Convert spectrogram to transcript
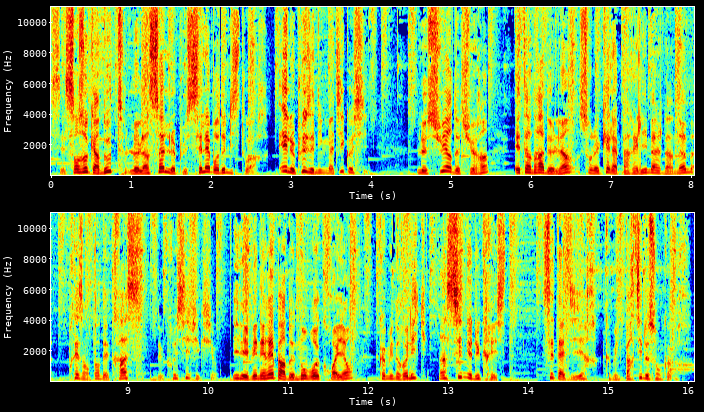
C'est sans aucun doute le linceul le plus célèbre de l'histoire, et le plus énigmatique aussi. Le Suaire de Turin est un drap de lin sur lequel apparaît l'image d'un homme présentant des traces de crucifixion. Il est vénéré par de nombreux croyants comme une relique insigne du Christ, c'est-à-dire comme une partie de son corps.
